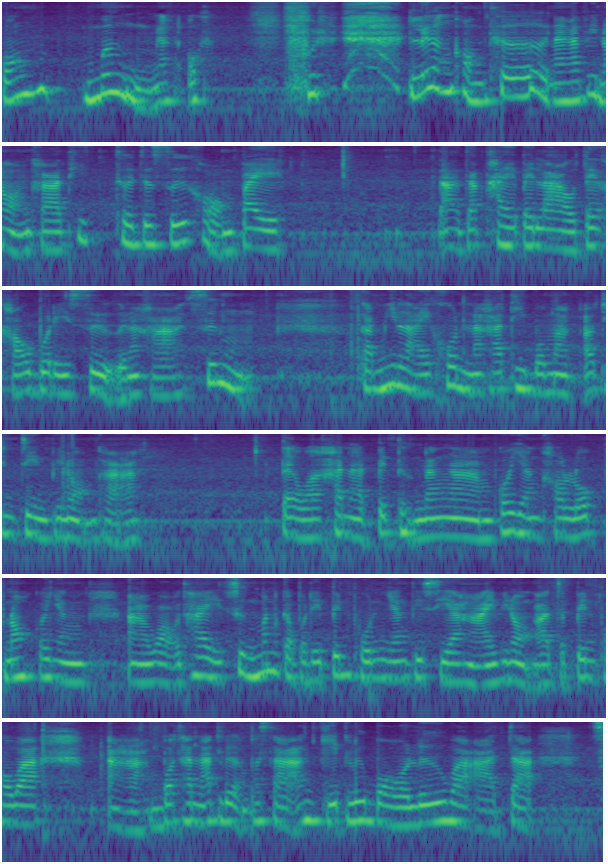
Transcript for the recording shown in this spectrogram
ของมึงนะโอ๊ยเรื่องของเธอนะคะ พี่น้องคะที่เธอจะซื้อของไป จากไทยไปลาวแต่เขาบริสื่อนะคะ ซึ่งก็มีหลายคนนะคะ ที่บ่มักเอาจริง ๆ พี่น้องค่ะ แต่ว่าขนาดเป็นถึงนางงามก็ยังเคารพเนาะก็ยังอ่าว่าไทย ซึ่งมันก็บ่ได้เป็นผลยังที่เสียหายพี่น้องอาจจะเป็นเพราะว่าอ่าบ่ถนัดเรื่องภาษาอังกฤษหรือบ่หรือว่าอาจจะส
